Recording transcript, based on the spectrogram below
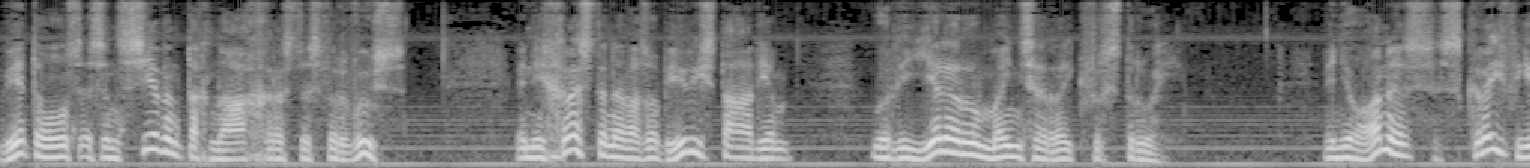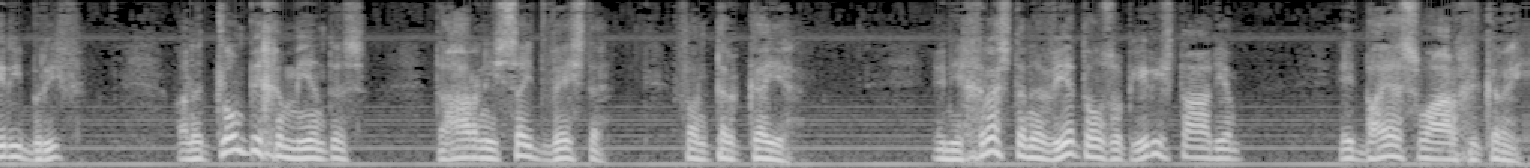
weet ons is in 70 na Christus verwoes. En die Christene was op hierdie stadium oor die hele Romeinse ryk verstrooi. En Johannes skryf hierdie brief aan 'n klompie gemeentes daar in die suidweste van Turkye. En die Christene weet ons op hierdie stadium het baie swaar gekry.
